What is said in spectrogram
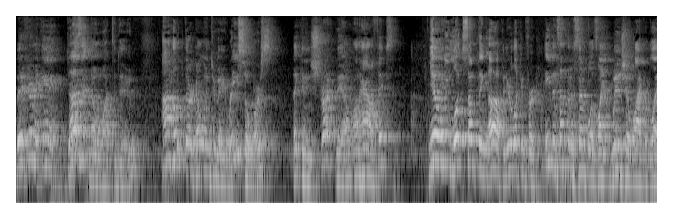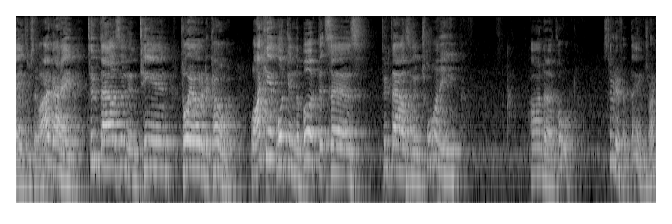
But if your mechanic doesn't know what to do, I hope they're going to a resource that can instruct them on how to fix it. You know, when you look something up and you're looking for even something as simple as like windshield wiper blades, you say, Well, I've got a 2010 Toyota Tacoma. Well, I can't look in the book that says 2020 Honda Accord. It's two different things, right?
